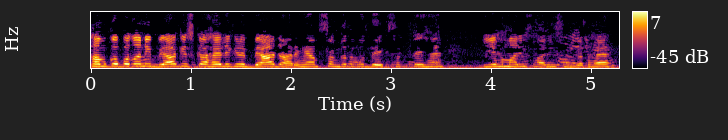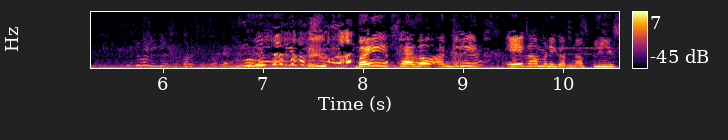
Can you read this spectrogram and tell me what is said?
हमको पता नहीं ब्याह किसका है लेकिन ब्याह जा रहे हैं आप संगत को देख सकते हैं ये हमारी सारी संगत है ਭਾਈ ਹੈਲੋ ਅੰਜਲੀ ਇਹ ਕੰਮ ਨਹੀਂ ਕਰਨਾ ਪਲੀਜ਼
